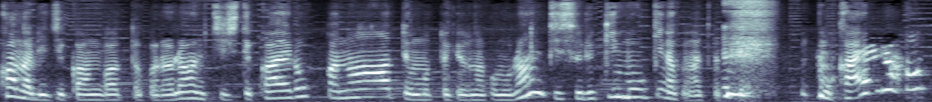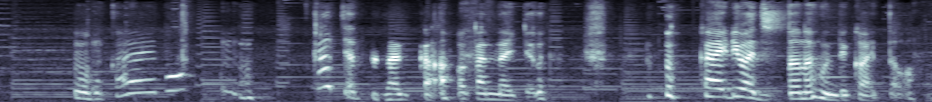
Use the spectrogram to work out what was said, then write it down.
かなり時間があったからランチして帰ろっかなーって思ったけど、なんかもうランチする気も起きなくなっちゃって。もう帰ろう？もう帰ろう？帰っちゃったなんかわかんないけど。帰りは17分で帰ったわ。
